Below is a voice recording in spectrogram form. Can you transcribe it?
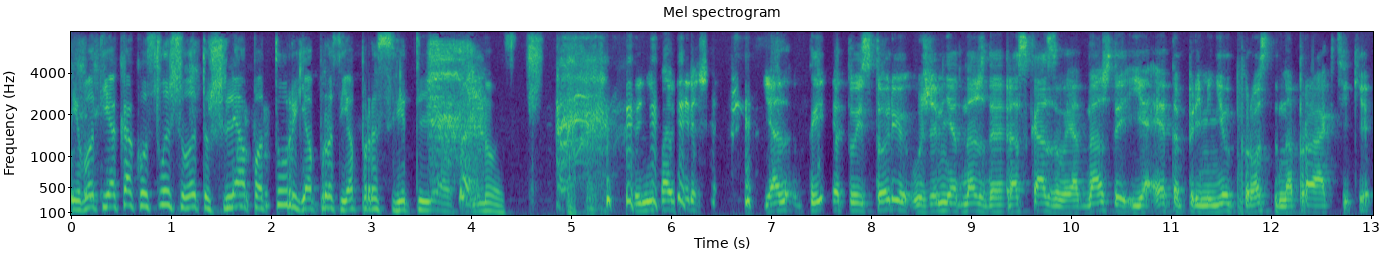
И вот я как услышал эту Шляпа Тур, я просто, я просветлел. Ты не поверишь. Я, ты эту историю уже мне однажды рассказывал, и однажды я это применил просто на практике.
